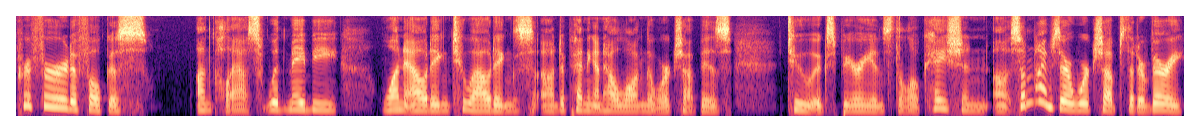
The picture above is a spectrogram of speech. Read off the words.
prefer to focus on class with maybe one outing, two outings, uh, depending on how long the workshop is to experience the location. Uh, sometimes there are workshops that are very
